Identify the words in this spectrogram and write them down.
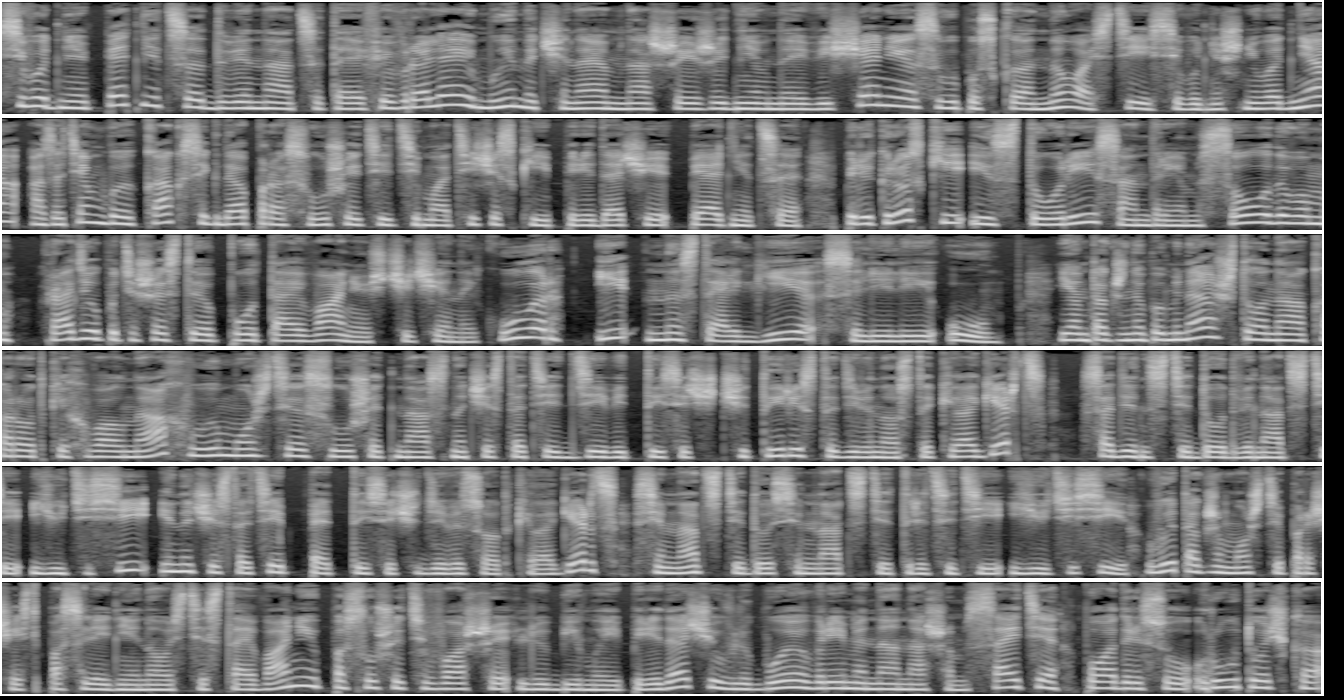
Сегодня пятница, 12 февраля, и мы начинаем наше ежедневное вещание с выпуска новостей сегодняшнего дня, а затем вы, как всегда, прослушаете тематические передачи «Пятницы», «Перекрестки истории» с Андреем Солодовым, радиопутешествие по Тайваню с Чеченой Кулер и «Ностальгия» с Лилией У. Я вам также напоминаю, что на коротких волнах вы можете слушать нас на частоте 9490 кГц с 11 до 12 UTC и на частоте 5900 кГц 17 17 до 17.30 UTC. Вы также можете прочесть последние новости с Тайваня и послушать ваши любимые передачи в любое время на нашем сайте по адресу ru.rti.org.tw.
